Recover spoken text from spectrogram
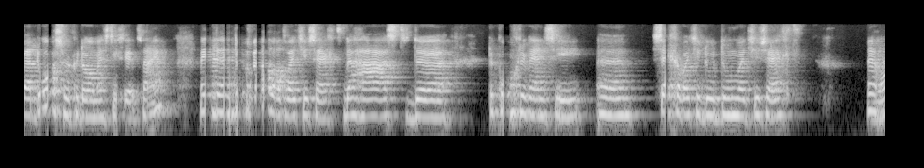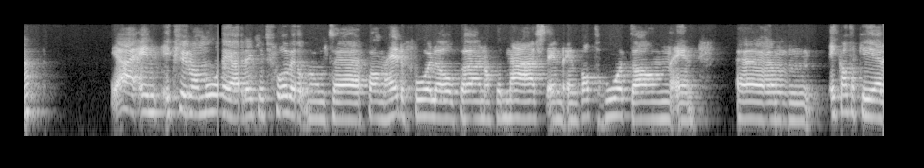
waardoor ze gedomesticeerd zijn. Maar ja, dat doet wel wat wat je zegt. De haast, de, de congruentie, uh, zeggen wat je doet, doen wat je zegt. Ja. ja. ja en ik vind wel mooi ja, dat je het voorbeeld noemt uh, van hè, de voorlopen of naast en, en wat hoort dan. En um, ik had een keer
